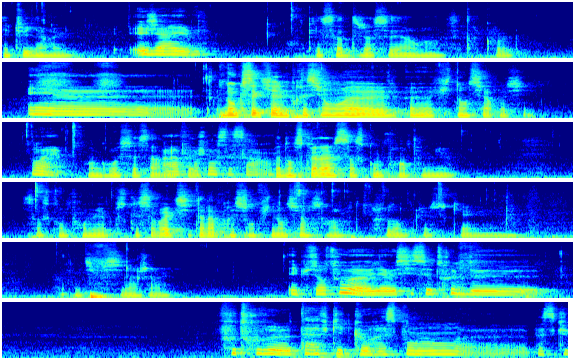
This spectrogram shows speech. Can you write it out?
Et tu y arrives. Et j'y arrive. Ok, ça déjà, c'est euh, très cool. Et euh, Donc, c'est qu'il y a une pression euh, financière aussi. ouais, En gros, c'est ça. ah, franchement, c'est ça. hein. Bah, dans ce cas-là, ça se comprend un peu mieux. Ça se comprend mieux. Parce que c'est vrai que si tu as la pression financière, ça rajoute quelque chose en plus qui est difficile à gérer. Et puis surtout, euh, il y a aussi ce truc de. Faut trouver le taf qui te correspond. euh, parce que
